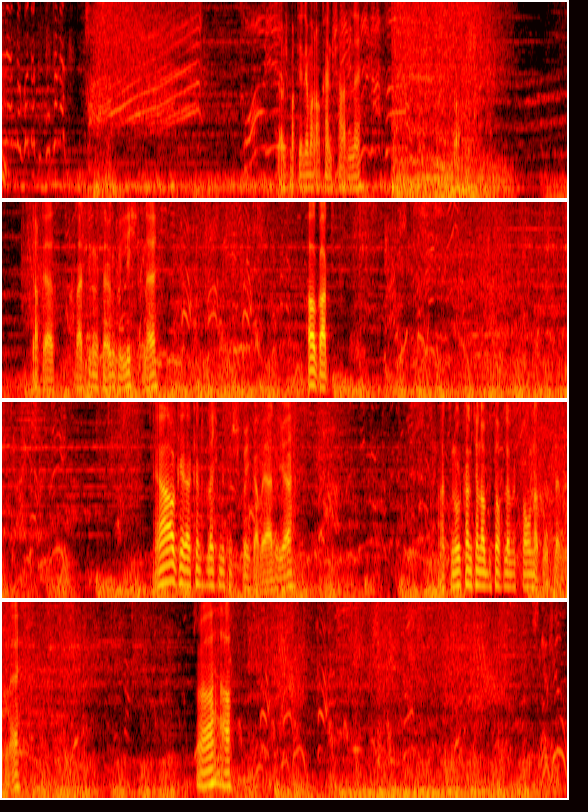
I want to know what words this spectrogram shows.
Ich, ich mache den immer noch keinen Schaden, ne? Ich glaube, der ist, das Ding ist ja irgendwie Licht, ne? Oh Gott. Ja, okay, da könnte vielleicht ein bisschen schwieriger werden, ja. Also Not kann ich ja noch bis auf Level 200 hochleveln, ne? Ah.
